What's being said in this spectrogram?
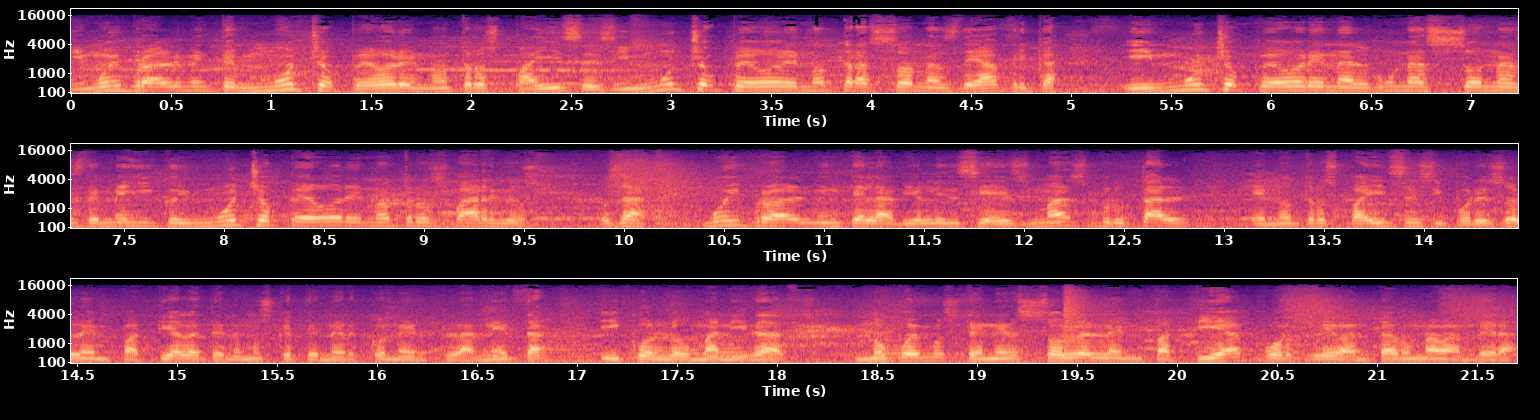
Y muy probablemente mucho peor en otros países y mucho peor en otras zonas de África y mucho peor en algunas zonas de México y mucho peor en otros barrios. O sea, muy probablemente la violencia es más brutal en otros países y por eso la empatía la tenemos que tener con el planeta y con la humanidad. No podemos tener solo la empatía por levantar una bandera.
